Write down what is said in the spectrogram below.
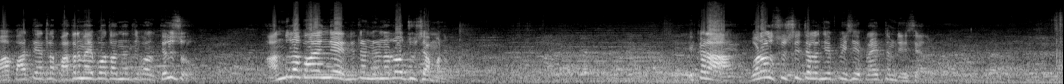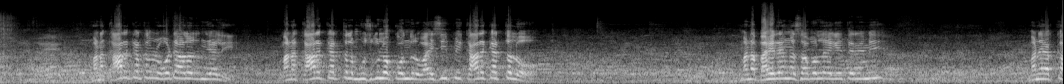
మా పార్టీ అట్లా పతనం అయిపోతుందని వాళ్ళకి తెలుసు. అందులో భాగంగా నిన్న నిన్న రోజు చూసాం మనం. ఇక్కడ గొడవలు సృష్టించాలని చెప్పేసి ప్రయత్నం చేశారు. మన కార్యకర్తలు ఒకటి ఆలోచన చేయాలి. మన కార్యకర్తల ముసుగులో కొందరు వైసీపీ కార్యకర్తలు మన బహిరంగ సభల్లో అయితేనేమి మన యొక్క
